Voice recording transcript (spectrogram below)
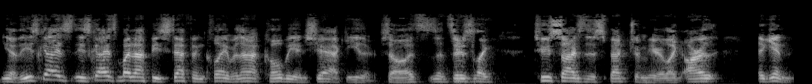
Yeah, these guys these guys might not be Steph and Klay, but they're not Kobe and Shaq either. So it's, it's there's like two sides of the spectrum here. Like are again,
